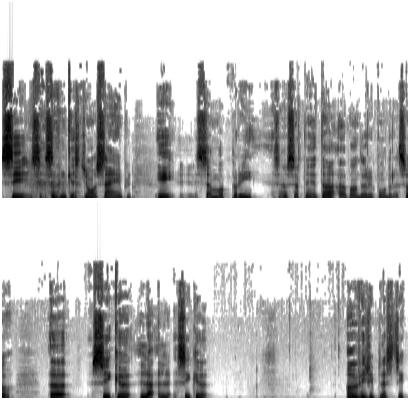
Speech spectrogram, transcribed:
C'est, une question simple et ça m'a pris un certain temps avant de répondre à ça. Euh, c'est que la, la- c'est que un végé plastique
